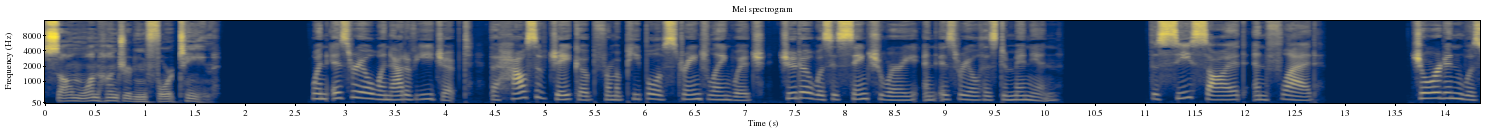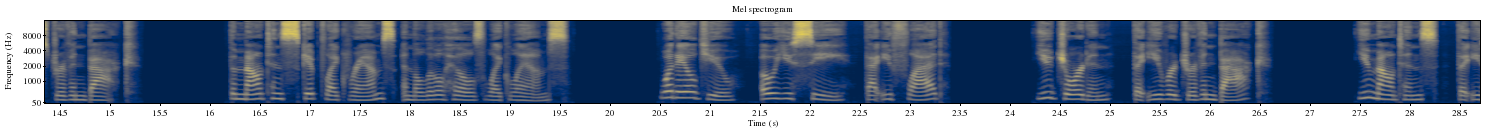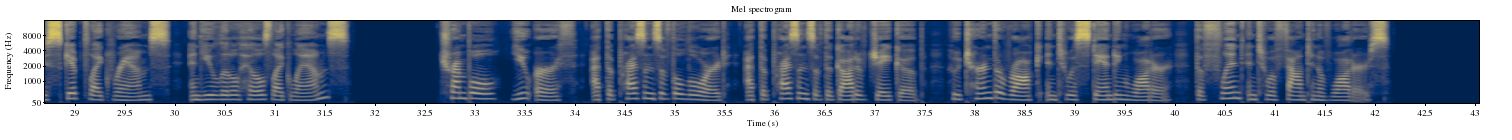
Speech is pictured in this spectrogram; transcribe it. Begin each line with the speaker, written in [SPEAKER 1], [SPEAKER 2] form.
[SPEAKER 1] Psalm 114.
[SPEAKER 2] When Israel went out of Egypt, the house of Jacob from a people of strange language, Judah was his sanctuary and Israel his dominion. The sea saw it and fled. Jordan was driven back. The mountains skipped like rams and the little hills like lambs. What ailed you, O you sea, that you fled? You Jordan, that you were driven back? You mountains, that you skipped like rams, and you little hills like lambs? Tremble, you earth, at the presence of the Lord, at the presence of the God of Jacob, who turned the rock into a standing water, the flint into a fountain of waters.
